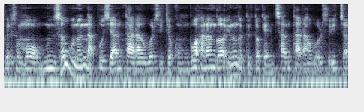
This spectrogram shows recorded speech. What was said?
그래서 뭐 문서운은 나쁘지 않다라고 볼 수 있죠. 공부하는 거 이런 것들도 괜찮다라고 볼 수 있죠.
